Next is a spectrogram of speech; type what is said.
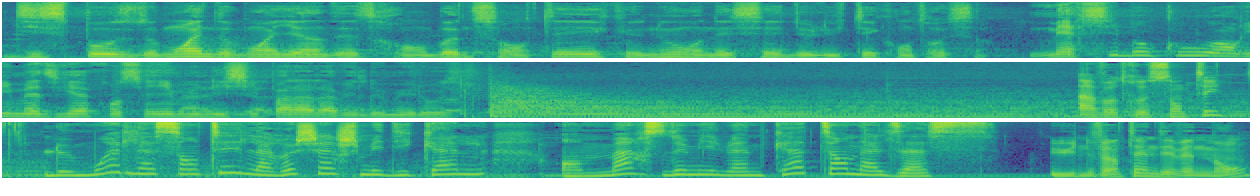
disposent de moins de moyens d'être en bonne santé et que nous, on essaie de lutter contre ça. Merci beaucoup Henri Metzger, conseiller municipal à la ville de Mulhouse. À votre santé Le mois de la santé et de la recherche médicale en mars 2024 en Alsace. Une vingtaine d'événements,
